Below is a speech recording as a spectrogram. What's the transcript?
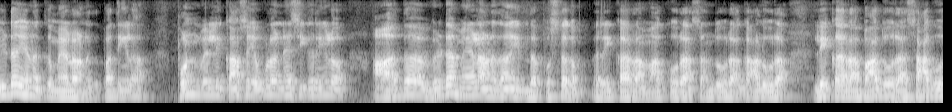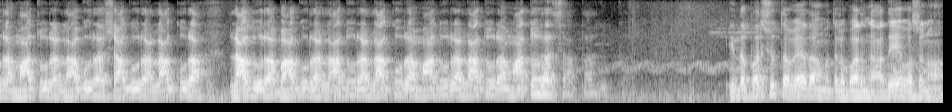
விட எனக்கு மேலானது. பார்த்தீங்களா பொன் வெள்ளி காசை எவ்வளோ நேசிக்கிறீங்களோ அதை விட மேலானதான் இந்த புஸ்தகம். ரீகாரா மாக்கூரா சந்தூரா காலூரா லீகாரா பாதூரா சாகூரா மாத்தூரா லாபூரா ஷாகூரா லாக்கூரா லாதூரா பாகூரா லாதூரா லாக்கூரா மாதூரா லாத்தூரா மாத்தூரா சாத்தா இந்த பரிசுத்த வேதாகமத்தில் பாருங்கள் அதே வசனம்.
